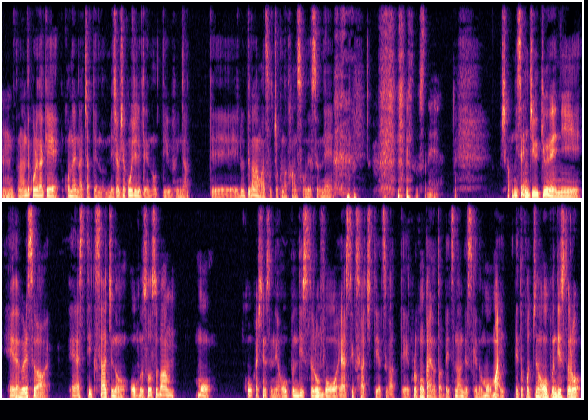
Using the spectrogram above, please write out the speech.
うん、なんでこれだけこんなになっちゃってんの？めちゃくちゃこじれてんの？っていう風になってるっていうのがまあ率直な感想ですよね。そうですね。しかも2019年に AWS は Elasticsearch のオープンソース版も公開してるんですよね。Open Distro for Elasticsearch ってやつがあって、これ今回のとは別なんですけども、まあ、えっと、こっちの Open Distro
